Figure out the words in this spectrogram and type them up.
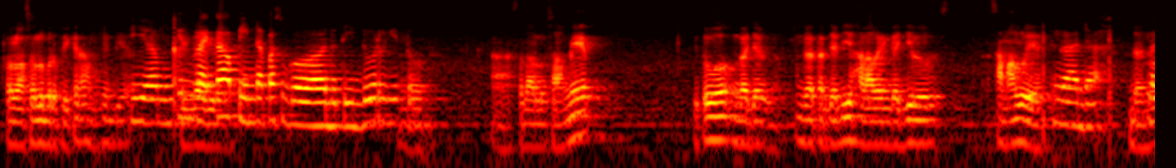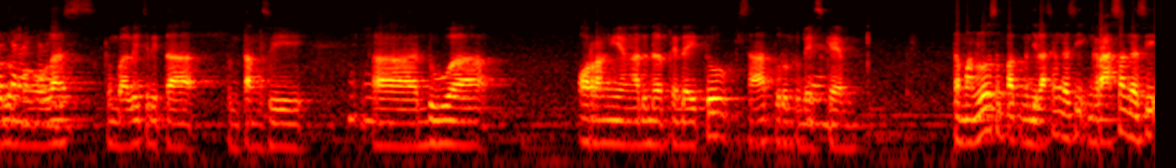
kalau langsung lu berpikir ah mungkin dia Iya, mungkin pindah mereka gitu. pindah pas gue udah tidur gitu. Nah, setelah lu summit, itu nggak ja- nggak terjadi hal-hal yang ganjil sama lu ya. Nggak ada. Dan lu mengulas kembali cerita tentang si uh, dua orang yang ada dalam tenda itu saat turun ke base Iya. camp. Teman lu sempat menjelaskan nggak sih, ngerasa nggak sih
